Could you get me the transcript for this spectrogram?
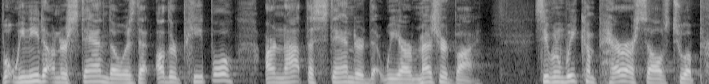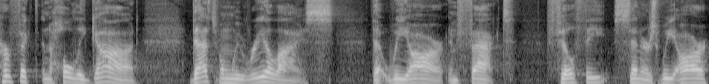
What we need to understand, though, is that other people are not the standard that we are measured by. See, when we compare ourselves to a perfect and holy God, that's when we realize that we are, in fact, filthy sinners. We are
